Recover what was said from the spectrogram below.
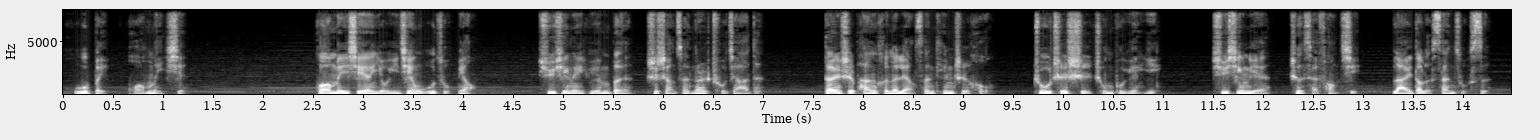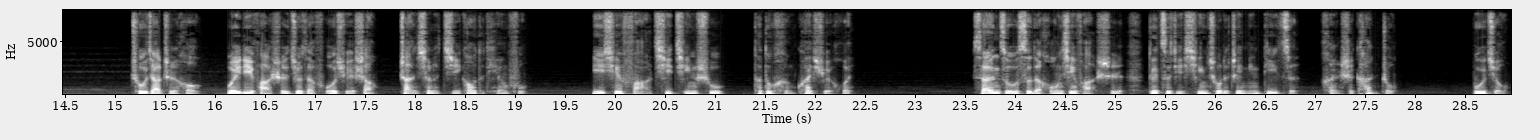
湖北黄梅县。黄梅县有一间五祖庙，徐新莲原本是想在那儿出家的，但是盘桓了两三天之后，住持始终不愿意，徐新莲这才放弃，来到了三祖寺。出家之后，韦迪法师就在佛学上展现了极高的天赋，一些法器经书。他都很快学会。三祖寺的红心法师对自己新收的这名弟子很是看重，不久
